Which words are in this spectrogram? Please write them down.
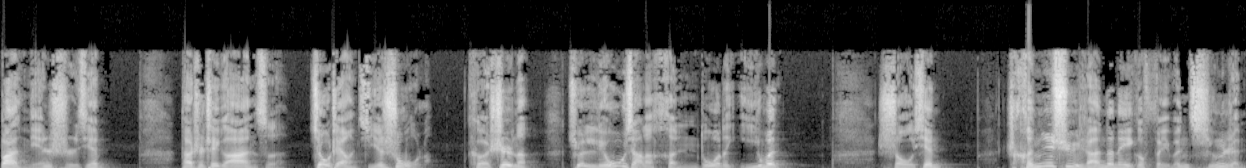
半年时间。但是这个案子就这样结束了，可是呢，却留下了很多的疑问。首先，陈旭然的那个绯闻情人，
